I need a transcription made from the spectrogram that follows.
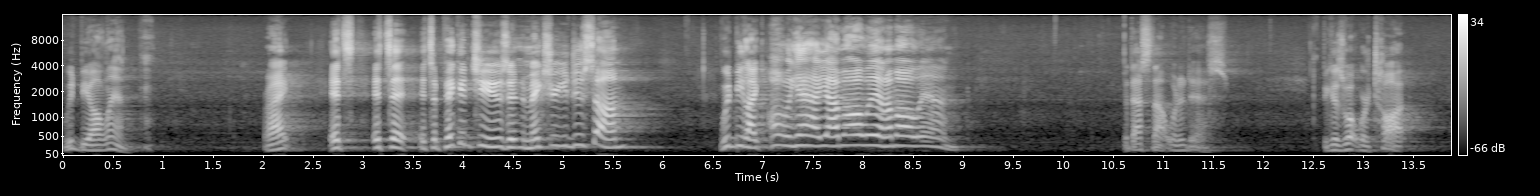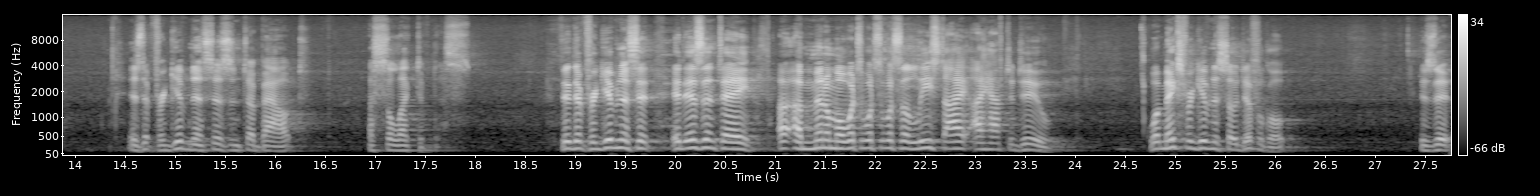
we'd be all in. Right? It's, it's, a, it's a pick and choose and make sure you do some, We'd be like, oh, yeah, yeah, I'm all in, I'm all in. But that's not what it is. Because what we're taught is that forgiveness isn't about a selectiveness. That, that forgiveness, it, it isn't a, a, minimal, what's, what's, what's the least I, I have to do? What makes forgiveness so difficult is that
